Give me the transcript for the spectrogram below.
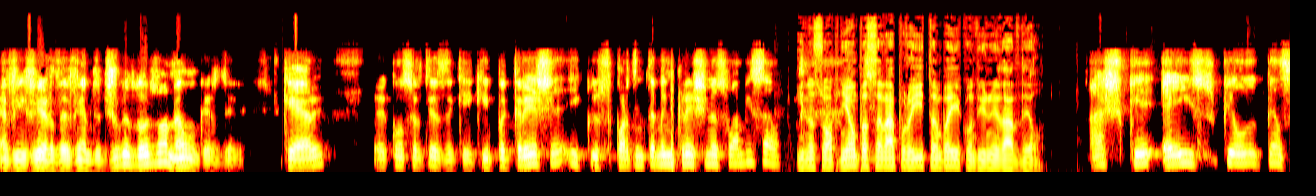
a viver da venda de jogadores ou não, quer dizer, quer eh, com certeza que a equipa cresça e que o Sporting também cresça na sua ambição. E na sua opinião passará por aí também a continuidade dele? Acho que é isso que ele pensa.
